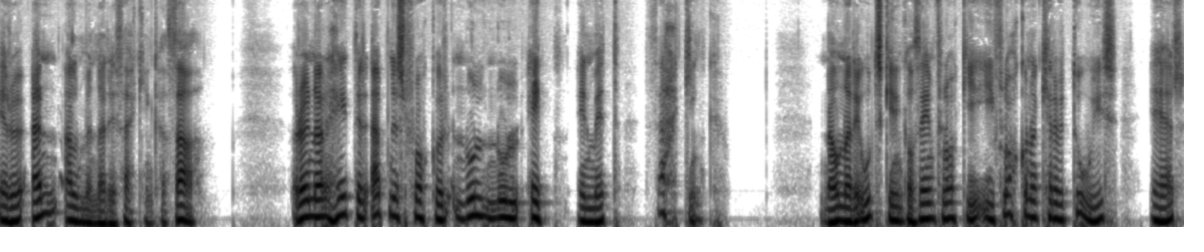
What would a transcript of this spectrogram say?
eru enn almennari þekkinga það. Raunar heitir efnisflokkur 001 einmitt þekking. Nánari útskýring á þeim flokki í flokkunarkerfi dúís er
